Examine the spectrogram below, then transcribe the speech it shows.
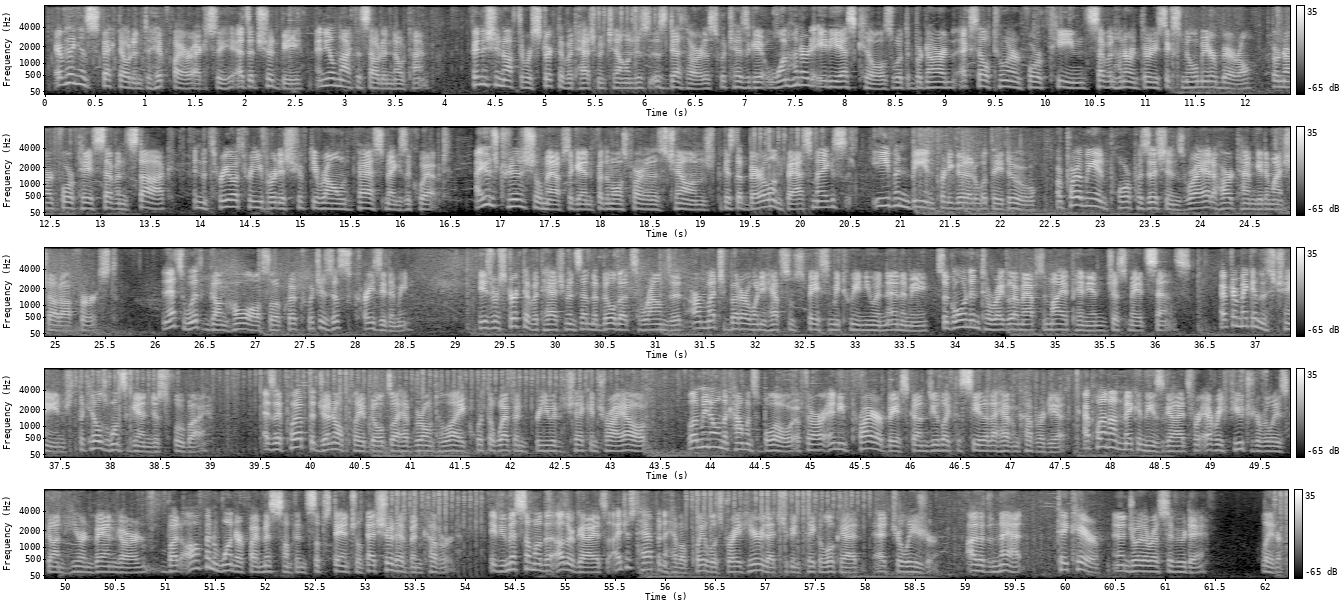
Everything is specced out into hipfire actually, as it should be, and you'll knock this out in no time. Finishing off the restrictive attachment challenges is Death Artist, which has to get 100 ADS kills with the Bernard XL214 736mm barrel, Bernard Forte 7 stock, and the 303 British 50 round fast mags equipped. I use traditional maps again for the most part of this challenge, because the barrel and fast mags, even being pretty good at what they do, were putting me in poor positions where I had a hard time getting my shot off first. And that's with Gung Ho also equipped, which is just crazy to me. These restrictive attachments and the build that surrounds it are much better when you have some space in between you and the enemy, so going into regular maps in my opinion just made sense. After making this change, the kills once again just flew by. As I put up the general play builds I have grown to like with the weapon for you to check and try out, let me know in the comments below if there are any prior base guns you'd like to see that I haven't covered yet. I plan on making these guides for every future release gun here in Vanguard, but often wonder if I missed something substantial that should have been covered. If you missed some of the other guides, I just happen to have a playlist right here that you can take a look at at your leisure. Other than that, take care and enjoy the rest of your day. Later.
